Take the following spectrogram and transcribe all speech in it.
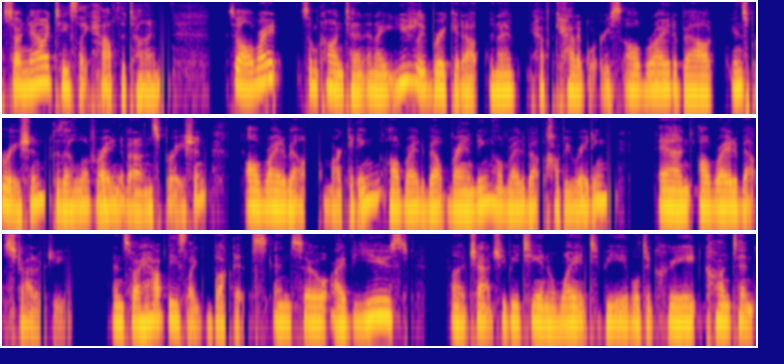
So now it takes like half the time. So I'll write some content and I usually break it up and I have categories. I'll write about inspiration because I love writing about inspiration. I'll write about marketing. I'll write about branding. I'll write about copywriting and I'll write about strategy. And so I have these like buckets. And so I've used uh, ChatGPT in a way to be able to create content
